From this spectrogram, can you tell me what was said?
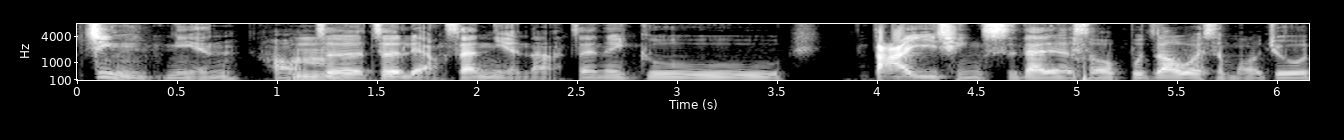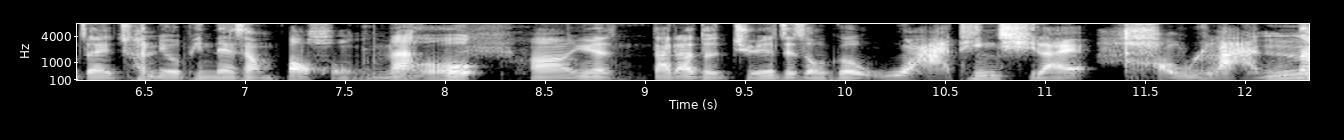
近年，好、哦，这这两三年呐、啊，在那个大疫情时代的时候，不知道为什么就在串流平台上爆红了。哦。啊，因为大家都觉得这首歌哇，听起来好蓝呐。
